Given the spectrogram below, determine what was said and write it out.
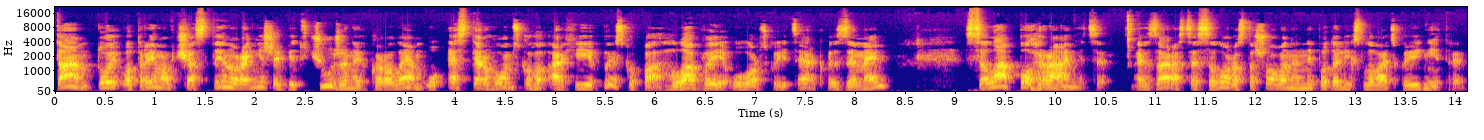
Там той отримав частину раніше відчужених королем у Естергомського архієпископа, глави Угорської церкви земель села Пограніце. Е, Зараз це село розташоване неподалік Словацької Нітри,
